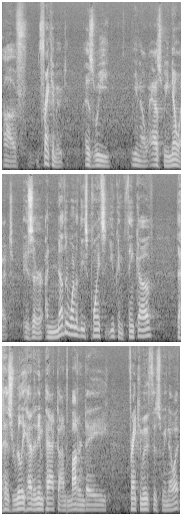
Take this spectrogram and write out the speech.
of Frankenmuth, as we you know as we know it, is there another one of these points that you can think of that has really had an impact on modern day Frankenmuth as we know it?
